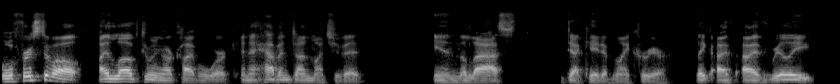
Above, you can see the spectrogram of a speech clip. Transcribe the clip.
Well first of all i love doing archival work and i haven't done much of it in the last decade of my career. Like i've i've really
